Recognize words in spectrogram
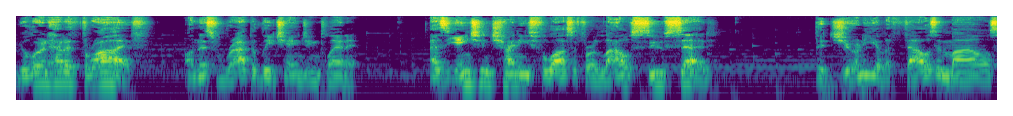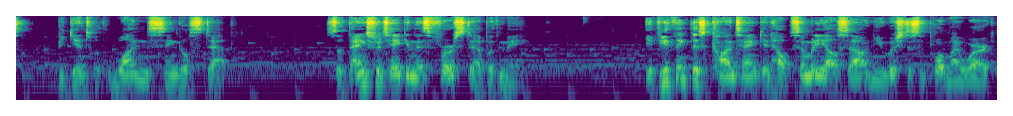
you'll learn how to thrive on this rapidly changing planet. As the ancient Chinese philosopher Lao Tzu said, the journey of a thousand miles begins with one single step. So thanks for taking this first step with me. If you think this content can help somebody else out and you wish to support my work,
